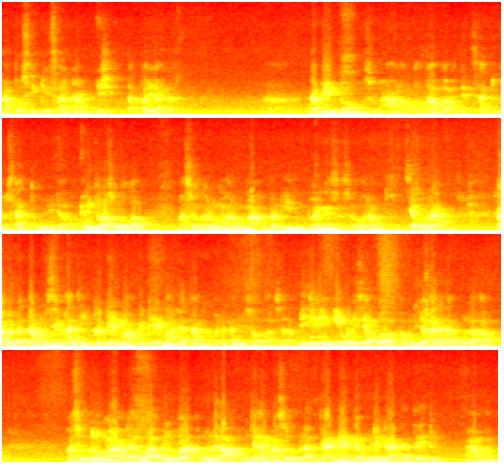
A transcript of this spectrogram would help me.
Apa sikit sangat? Ish tak payahlah. Ha, Nabi Nuh Subhanallah dia satu persatu di dalam. Itu Rasulullah Masuk ke rumah-rumah Pergi jumpa dengan seseorang. Setiap orang Kalau datang musim haji Ke kemah Ke kemah datang kepada Nabi SAW Diiringi oleh siapa? Abu Jahal dan Abu Lahab. Masuk ke rumah dakwah keluar Abu Lahab Abu Jahal masuk pula. Jangan kamu dengar kata itu Muhammad.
